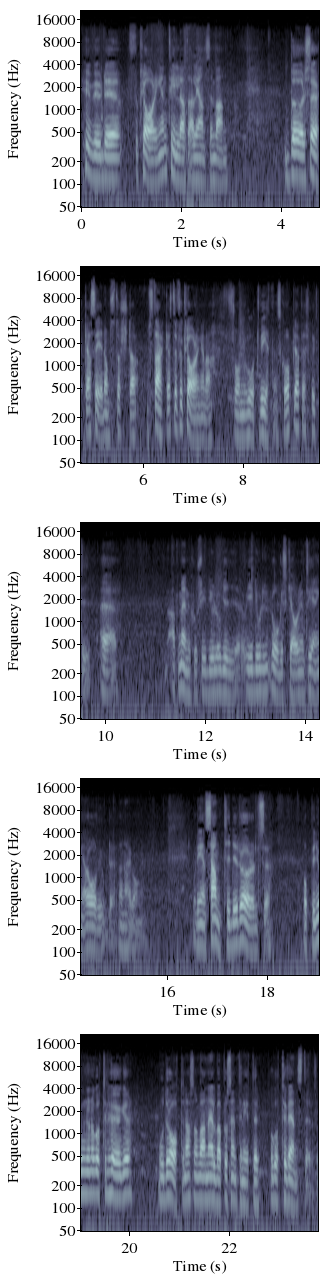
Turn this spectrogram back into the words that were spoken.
huvudförklaringen till att Alliansen vann bör sökas är de största, de starkaste förklaringarna från vårt vetenskapliga perspektiv är att människors ideologier och ideologiska orienteringar avgjorde den här gången. Och det är en samtidig rörelse. Opinionen har gått till höger. Moderaterna som vann 11 procentenheter har gått till vänster. Så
